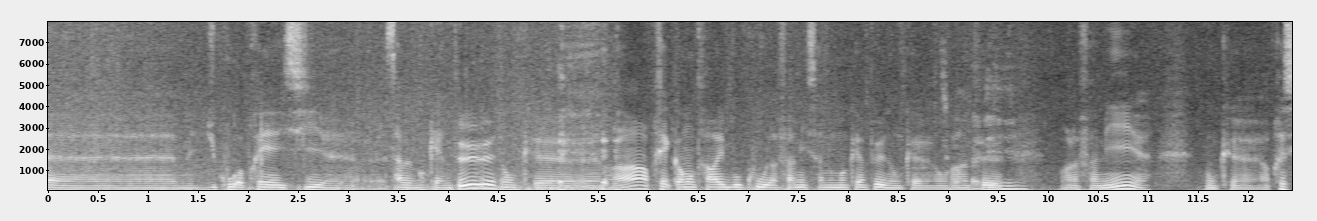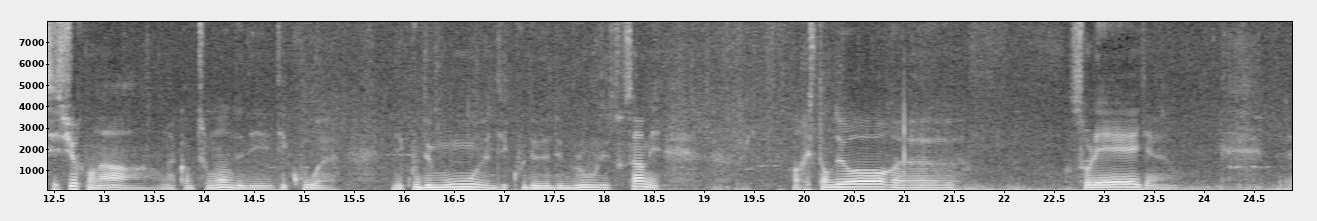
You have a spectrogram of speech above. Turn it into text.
Euh, mais du coup, après, ici, euh, ça me manquait un peu. Donc euh, voilà. Après, comme on travaille beaucoup, la famille, ça nous manque un peu. Donc euh, on va un peu voir la famille. Donc euh, après, c'est sûr qu'on a, on a comme tout le monde des, des coups, euh, des coups de mou, des coups de, de blues et tout ça. Mais en restant dehors, euh, au soleil, euh,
